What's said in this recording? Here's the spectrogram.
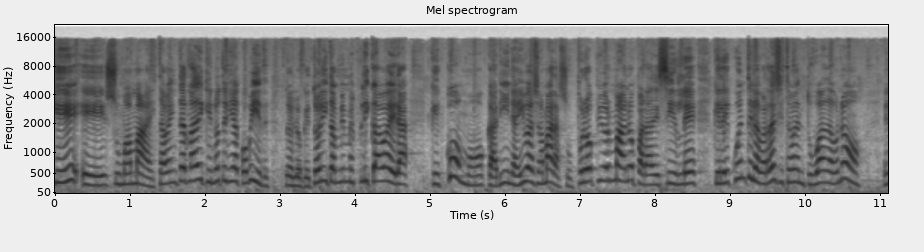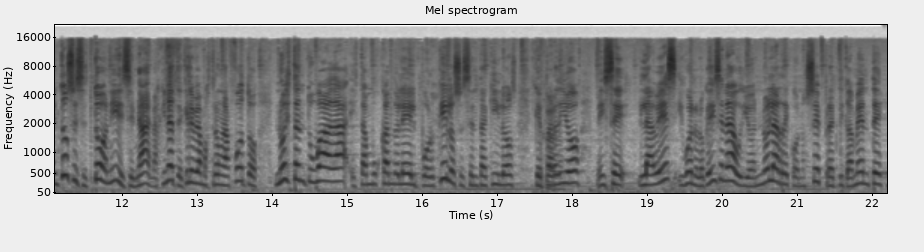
que eh, su mamá estaba internada y que no tenía COVID. Entonces lo que Tony también me explicaba era que cómo Karina iba a llamar a su propio hermano para decirle que le cuente la verdad si estaba entubada o no. Entonces Tony dice, "Ah, imagínate, ¿qué le voy a mostrar una foto? No está entubada, están buscándole el por qué los 60 kilos que Claro. perdió. Me dice, ¿la ves? Y bueno, lo que dice en el audio, no la reconoces prácticamente.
